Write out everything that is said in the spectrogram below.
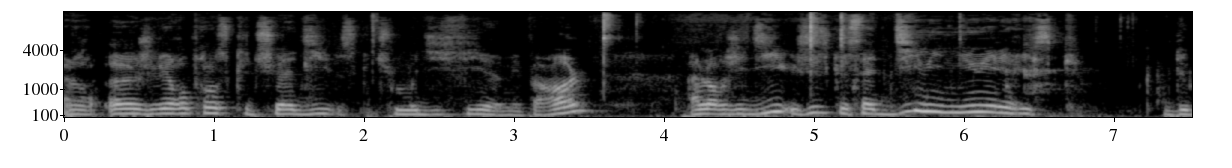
Alors, euh, je vais reprendre ce que tu as dit, parce que tu modifies euh, mes paroles. Alors, j'ai dit juste que ça diminuait les risques de,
